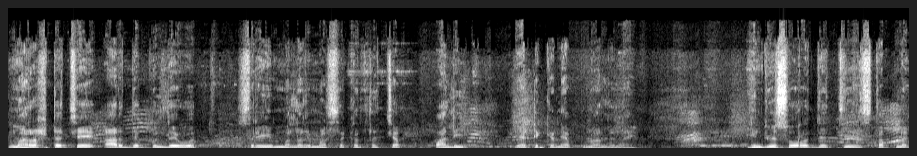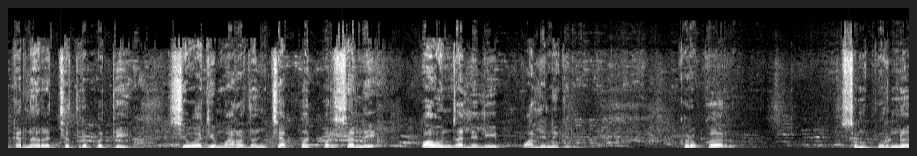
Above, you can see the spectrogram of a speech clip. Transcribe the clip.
महाराष्ट्राचे आर्ध कुलदैवत श्री मल्हारी माळसाकांतांच्या पाली या ठिकाणी आपण आलेलो आहे. हिंदवी स्वराज्याची स्थापना करणाऱ्या छत्रपती शिवाजी महाराजांच्या पदपर्शाने पाहून झालेली पालीनगरी. खरोखर संपूर्ण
